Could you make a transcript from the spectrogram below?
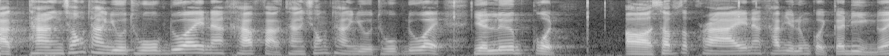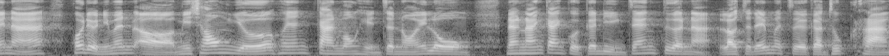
ากทางช่องทาง YouTube ด้วยนะครับ ฝากทางช่องทาง YouTube ด้วย อย่าลืมกด อ่อ subscribe นะครับอย่าลืมกดกระดิ่งด้วยนะ เพราะเดี๋ยวนี้มันเอ่อมีช่องเยอะเพราะฉะนั้นการมองเห็นจะน้อยลง ดังนั้นการกดกระดิ่งแจ้งเตือนอะเราจะได้มาเจอกันทุกครั้ง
